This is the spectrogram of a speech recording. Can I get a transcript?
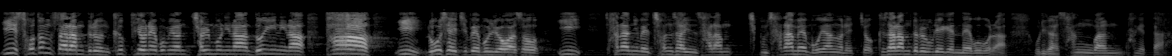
이 소돔 사람들은 그 표현에 보면 젊은이나 노인이나 다 이 롯의 집에 몰려와서 이 하나님의 천사인 사람, 지금 사람의 모양을 했죠. 그 사람들을 우리에게 내보거라. 우리가 상관하겠다.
